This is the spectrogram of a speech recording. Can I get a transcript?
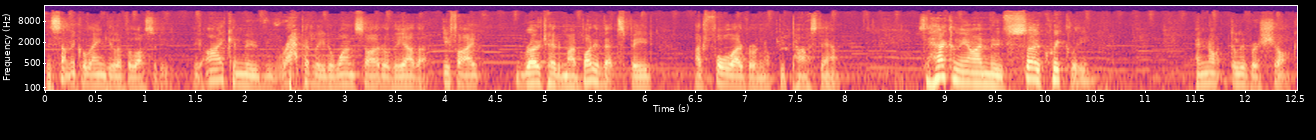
there's something called angular velocity. The eye can move rapidly to one side or the other. If I rotated my body at that speed, I'd fall over and not be passed out. So how can the eye move so quickly and not deliver a shock?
